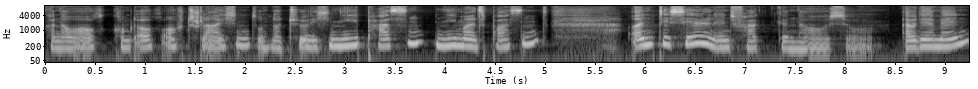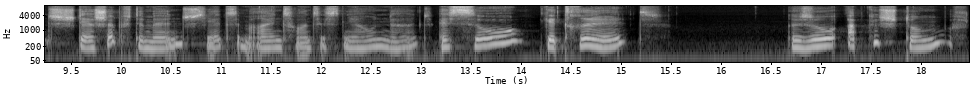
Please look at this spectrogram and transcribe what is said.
kann auch, kommt auch oft schleichend und natürlich nie passend, niemals passend. Und die Seeleninfarkt genauso. Aber der Mensch, der erschöpfte Mensch jetzt im 21. Jahrhundert, ist so gedrillt, so abgestumpft,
